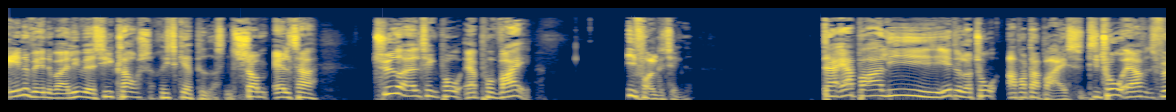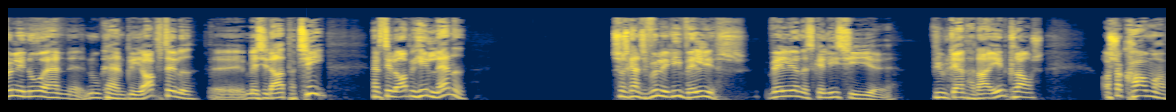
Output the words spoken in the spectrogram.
endevende, var jeg lige ved at sige, Claus Riskær Pedersen, som altså tyder alting på, er på vej i Folketinget. Der er bare lige et eller to aberdabajs. De to er selvfølgelig, nu, er han, øh, nu kan han blive opstillet øh, med sit eget parti. Han stiller op i hele landet. Så skal han selvfølgelig lige vælges. Vælgerne skal lige sige, øh, vi vil gerne have dig ind, Claus. Og så kommer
